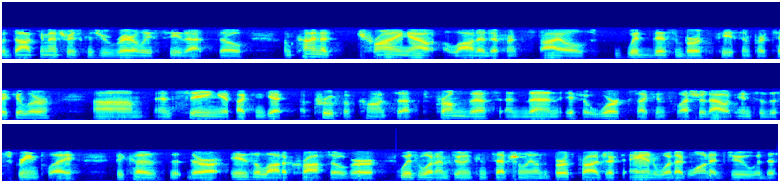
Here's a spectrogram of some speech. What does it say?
with documentaries because you rarely see that. So I'm kind of trying out a lot of different styles with this birth piece in particular, um, and seeing if I can get a proof of concept from this, and then if it works, I can flesh it out into the screenplay because th- there are, is a lot of crossover with what I'm doing conceptually on the birth project and what I'd want to do with this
